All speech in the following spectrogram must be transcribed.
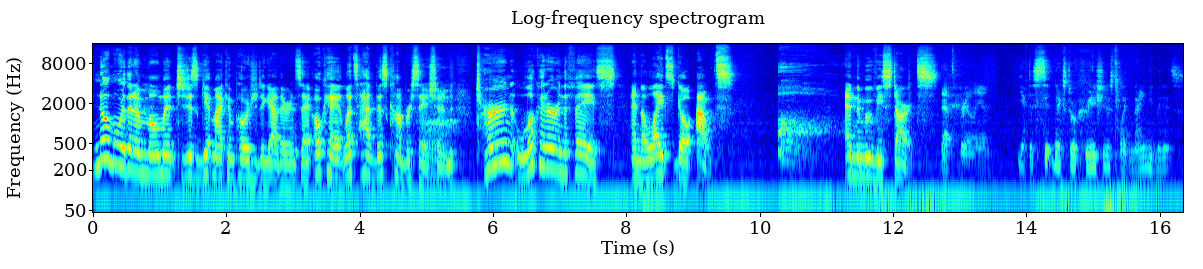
no more than a moment to just get my composure together and say, Okay, let's have this conversation. Oh. Turn, look at her in the face, and the lights go out. Oh. And the movie starts. That's brilliant. You have to sit next to a creationist for like 90 minutes.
